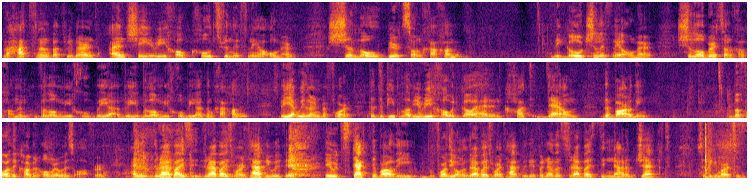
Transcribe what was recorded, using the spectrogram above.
But we learned, Anshe Yericho kotzrin lifnei ha'omer, shelo birtzon Chachamim. The gochen lifnei ha'omer, shelo Chachamim, velo michu Chachamim. But yet we learned before that the people of Yericho would go ahead and cut down the barley before the korban omer was offered, and the rabbis the rabbis weren't happy with it. They would stack the barley before the omer. The rabbis weren't happy with it, but nevertheless the rabbis did not object. So the Gemara says,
